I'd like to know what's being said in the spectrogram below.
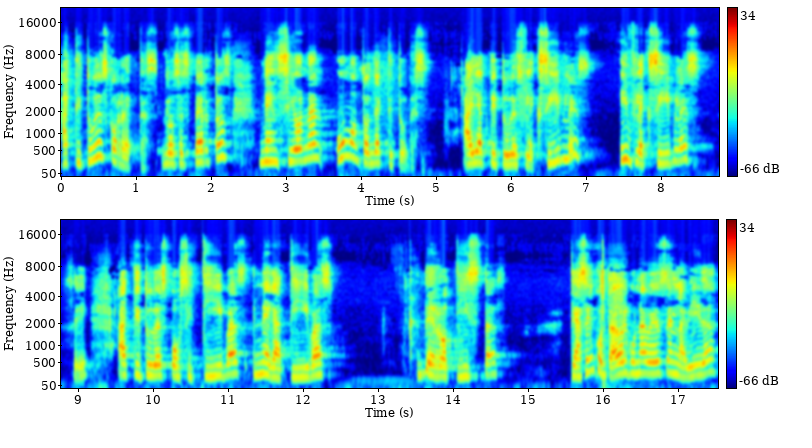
Actitudes correctas. Los expertos mencionan un montón de actitudes. Hay actitudes flexibles, inflexibles, ¿sí? actitudes positivas, negativas, derrotistas. ¿Te has encontrado alguna vez en la vida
